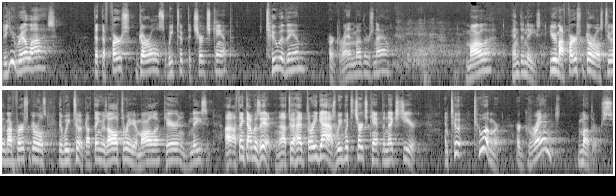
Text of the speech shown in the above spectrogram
Do you realize that the first girls we took to church camp, two of them are grandmothers now? Marla and Denise. You were my first girls, two of my first girls that we took. I think it was all three of Marla, Karen, and Denise. I, I think that was it. And I t- had three guys. We went to church camp the next year. And two, two of them are, are grandmothers.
